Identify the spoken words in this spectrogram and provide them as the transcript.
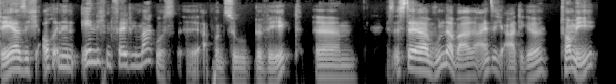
der sich auch in einem ähnlichen Feld wie Markus äh, ab und zu bewegt. Ähm, es ist der wunderbare, einzigartige Tommy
